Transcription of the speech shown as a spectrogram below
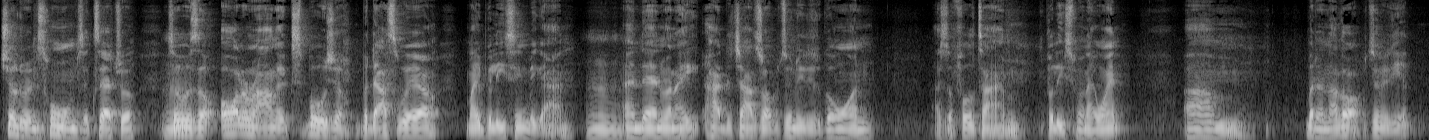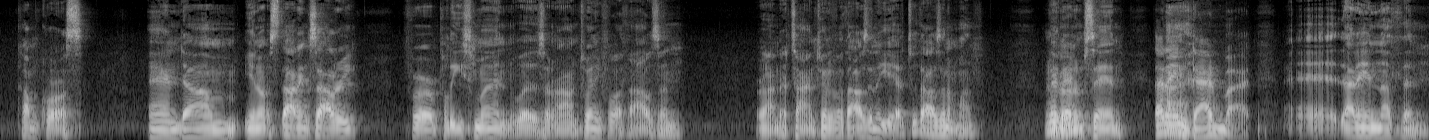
children's homes, etc. So it was an all-around exposure. But that's where my policing began. And then when I had the chance, or opportunity to go on as a full-time policeman, I went. Um, but another opportunity had come across, and um, you know, starting salary for a policeman was around twenty-four thousand. Around that time, twenty-four thousand a year, two thousand a month. You know what I'm saying? that ain't that bad. Eh, that ain't nothing.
